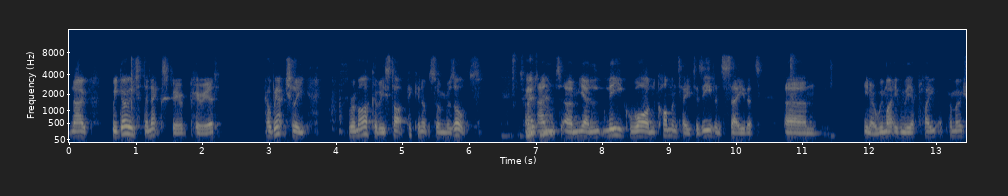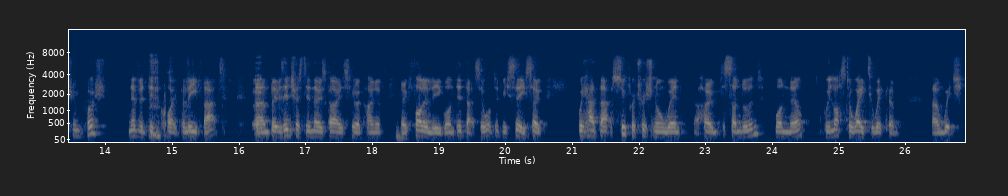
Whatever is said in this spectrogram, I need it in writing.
Now, we go into the next period, and we actually remarkably start picking up some results. and, and um, yeah, League One commentators even say that um, you know we might even be a, play, a promotion push. Never did quite believe that, um, but it was interesting. Those guys who are kind of you know follow League One did that. So what did we see? So we had that super attritional win at home to Sunderland, one 0 We lost away to Wycombe, um, which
